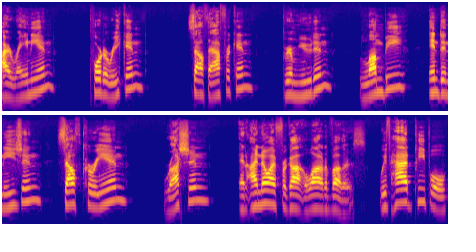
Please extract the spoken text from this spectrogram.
Iranian, Puerto Rican, South African, Bermudan, Lumbee, Indonesian, South Korean, Russian, and I know I forgot a lot of others. We've had people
